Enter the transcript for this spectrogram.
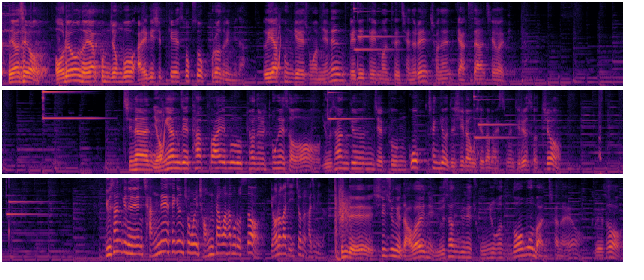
안녕하세요. 어려운 의약품 정보 알기 쉽게 쏙쏙 풀어드립니다. 의약품계 종합 예능 메디테인먼트 채널의 저는 약사 제와입입니다. 지난 영양제 탑5 편을 통해서 유산균 제품 꼭 챙겨 드시라고 제가 말씀을 드렸었죠. 유산균은 장내 세균총을 정상화함으로써 여러 가지 이점을 가집니다. 근데 시중에 나와 있는 유산균의 종류가 너무 많잖아요. 그래서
